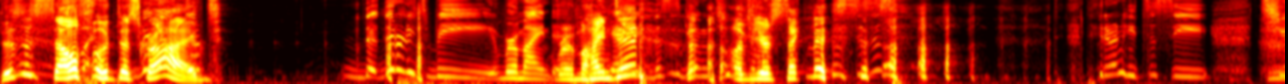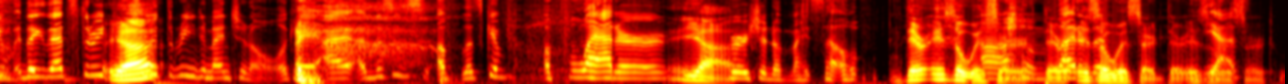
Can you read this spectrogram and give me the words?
This is self-described. they they don't need to be reminded Reminded okay? this is giving of your sickness. this is they don't need to see two like that's three Yeah. two three dimensional okay I, this is a, let's give a flatter Yeah. version of myself There is a wizard. Um, there is a wizard. There is a wizard.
